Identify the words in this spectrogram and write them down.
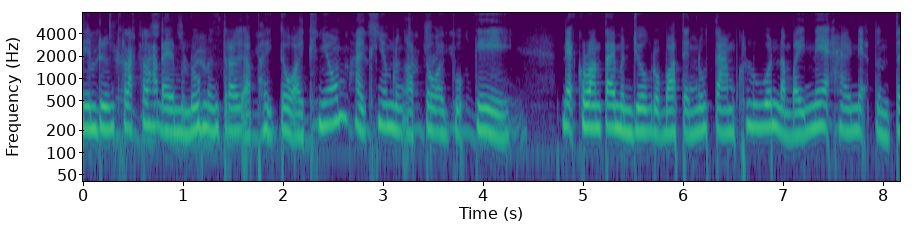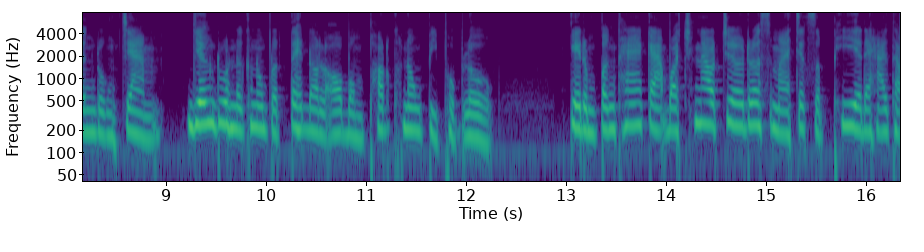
មានរឿងខ្លះៗដែលមនុស្សនឹងត្រូវអភ័យទោសឲ្យខ្ញុំហើយខ្ញុំនឹងអត់ទោសឲ្យពួកគេអ្នកគ្រាន់តែមិនយករបស់ទាំងនោះតាមខ្លួនដើម្បីអ្នកហើយអ្នកទន្ទឹងរង់ចាំយើងរស់នៅក្នុងប្រទេសដ៏ល្អបំផុតក្នុងពិភពលោកគេរំពឹងថាការបោះឆ្នោតជ្រើសរើសសមាជិកសភាដែលហៅថា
